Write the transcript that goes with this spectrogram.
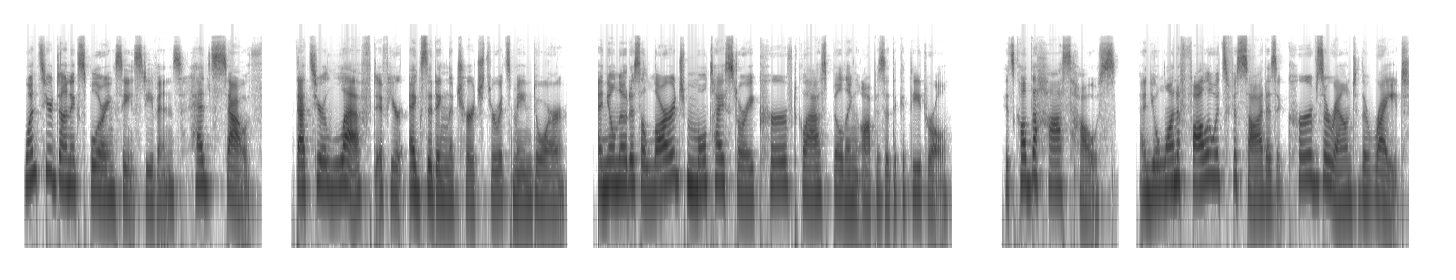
Once you're done exploring St. Stephen's, head south. That's your left if you're exiting the church through its main door. And you'll notice a large multi story curved glass building opposite the cathedral. It's called the Haas House, and you'll want to follow its facade as it curves around to the right.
